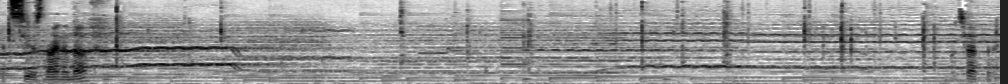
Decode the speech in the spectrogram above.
Let's see, is 9 enough? Happening?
